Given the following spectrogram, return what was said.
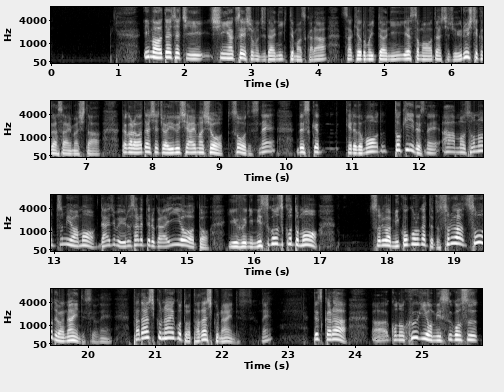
今私たち新約聖書の時代に生きてますから先ほども言ったようにイエス様は私たちを許してくださいました。だから私たちは許し合いましょう。そうですね。ですけけれども時にですねああもうその罪はもう大丈夫許されてるからいいよというふうに見過ごすこともそれは見心かというとそれはそうではないんですよね。正しくないことは正しくないんですよね。ですからこの不義を見過ごす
